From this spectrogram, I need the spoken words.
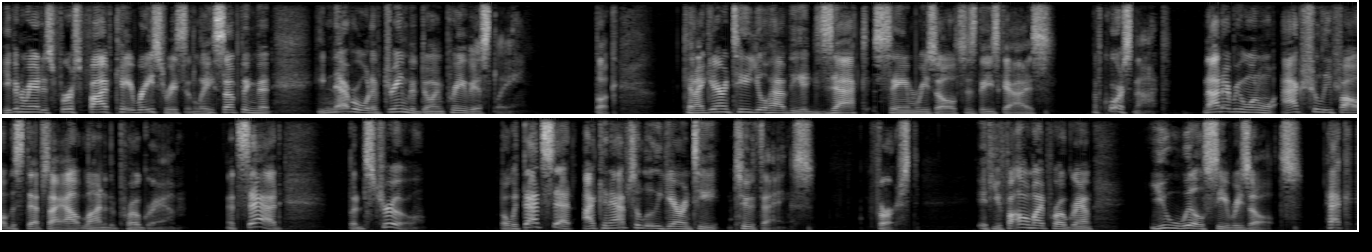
He even ran his first 5K race recently, something that he never would have dreamed of doing previously. Look, can I guarantee you'll have the exact same results as these guys? Of course not. Not everyone will actually follow the steps I outline in the program. That's sad, but it's true. But with that said, I can absolutely guarantee two things. First, if you follow my program, you will see results. Heck,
